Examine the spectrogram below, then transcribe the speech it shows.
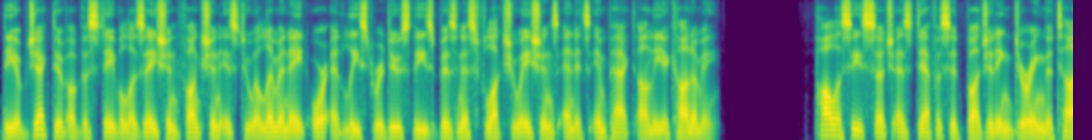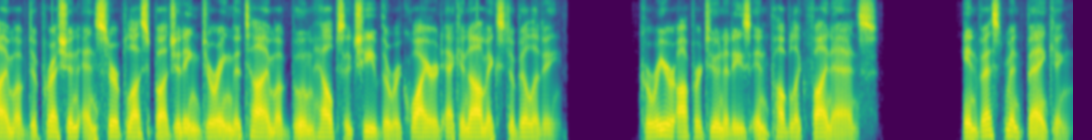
The objective of the stabilization function is to eliminate or at least reduce these business fluctuations and its impact on the economy. Policies such as deficit budgeting during the time of depression and surplus budgeting during the time of boom helps achieve the required economic stability. Career opportunities in public finance. Investment banking.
